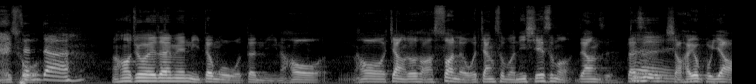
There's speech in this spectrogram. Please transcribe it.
没错，真的，然后就会在那边你瞪我，我瞪你，然后。然后家长都说算了，我讲什么你写什么这样子，但是小孩又不要，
